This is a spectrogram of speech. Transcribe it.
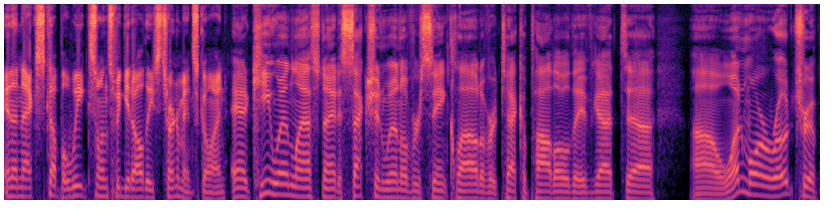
in the next couple weeks once we get all these tournaments going. And key win last night, a section win over St. Cloud over Tech Apollo. They've got. Uh, uh, one more road trip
